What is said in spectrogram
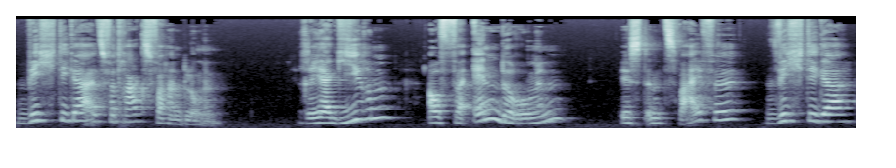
wichtiger als Vertragsverhandlungen. Reagieren auf Veränderungen ist im Zweifel wichtiger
